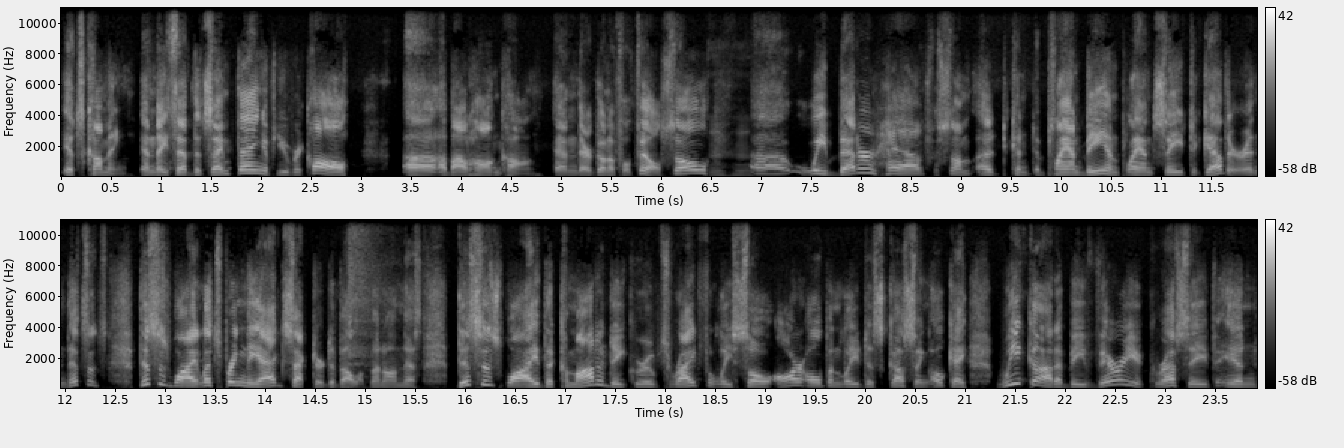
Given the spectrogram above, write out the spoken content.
it's coming. And they said the same thing, if you recall, uh, about Hong Kong, and they're going to fulfill. So mm-hmm. uh, we better have some uh, Plan B and Plan C together. And this is this is why let's bring the ag sector development on this. This is why the commodity groups, rightfully so, are openly discussing. Okay, we got to be very aggressive in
